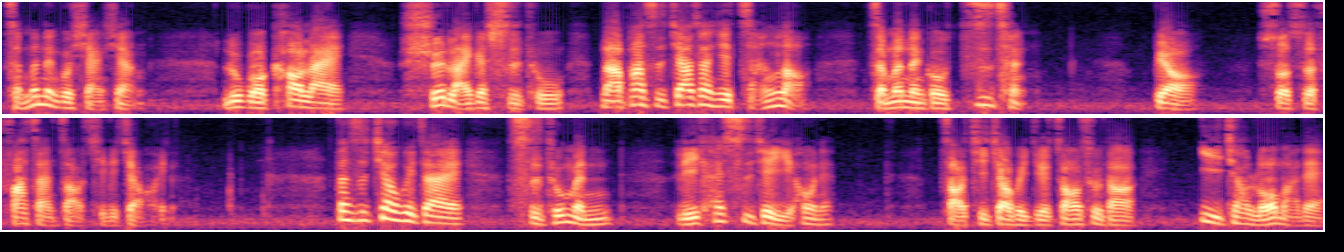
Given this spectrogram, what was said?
怎么能够想象，如果靠来十来个使徒，哪怕是加上一些长老，怎么能够支撑？不要说是发展早期的教会了。但是教会在使徒们。离开世界以后呢，早期教会就遭受到异教罗马的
